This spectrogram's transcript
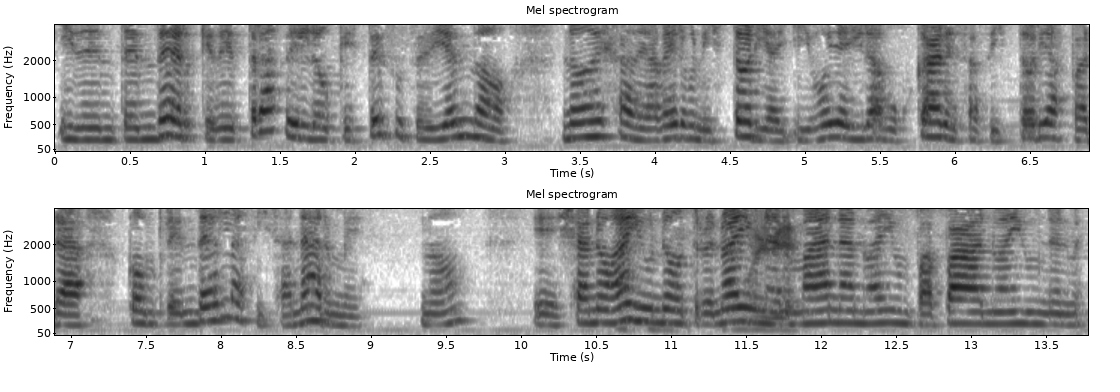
y de entender que detrás de lo que esté sucediendo no deja de haber una historia y voy a ir a buscar esas historias para comprenderlas y sanarme, ¿no? Eh, ya no hay un otro, no hay una hermana, no hay un papá, no hay un...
